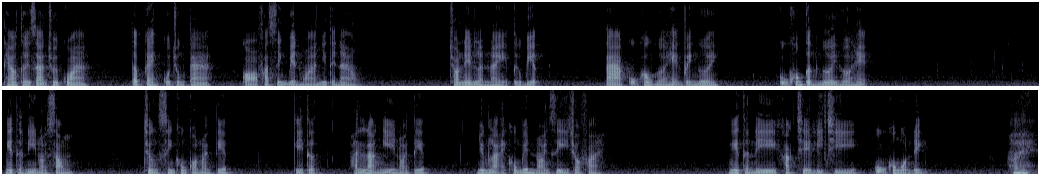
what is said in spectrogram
Theo thời gian trôi qua Tấp cảnh của chúng ta Có phát sinh biến hóa như thế nào? Cho nên lần này từ biệt, Ta cũng không hứa hẹn với ngươi. Cũng không cần ngươi hứa hẹn. Nghe thần y nói xong Trường sinh không có nói tiếp. Kỳ thật hắn là nghĩ nói tiếp Nhưng lại không biết nói gì cho phải. Nghe thần y khắc chế lý trí Cũng không ổn định. Hay,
